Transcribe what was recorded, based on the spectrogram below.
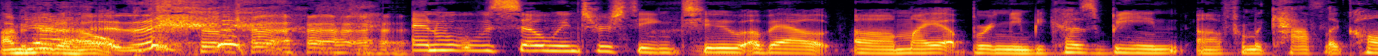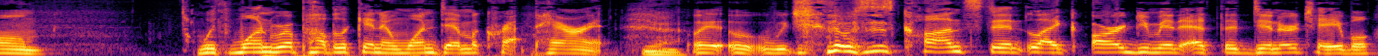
I'm here to help. and what was so interesting too about uh, my upbringing, because being uh, from a Catholic home. With one Republican and one Democrat parent, Yeah. which there was this constant like argument at the dinner table.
